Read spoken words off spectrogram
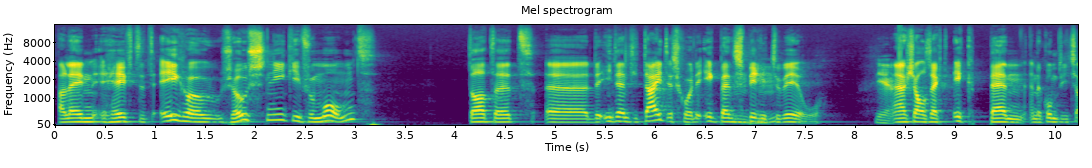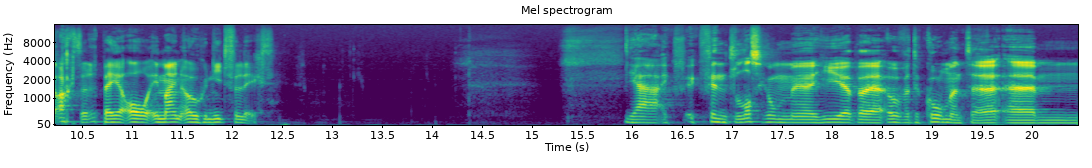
Alleen heeft het ego zo sneaky vermomd dat het eh, de identiteit is geworden. Ik ben Mhm. spiritueel. En als je al zegt ik ben en er komt iets achter, ben je al in mijn ogen niet verlicht. Ja, ik, ik vind het lastig om eh, hier eh, over te commenten. Ehm,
